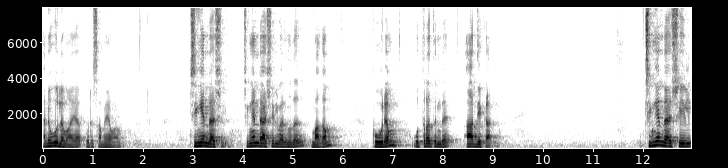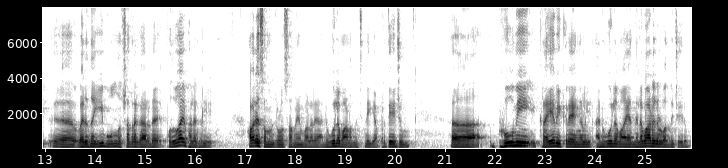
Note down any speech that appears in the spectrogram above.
അനുകൂലമായ ഒരു സമയമാണ്. ചിങ്ങൻ രാശി. ചിങ്ങൻ രാശിയിൽ വരുന്നത് മകം പൂരം ഉത്രത്തിന്റെ ആദ്യകാൽ ചിങ്ങൻ രാശിയിൽ വരുന്ന ഈ മൂന്ന് നക്ഷത്രക്കാരുടെ പൊതുവായ ഫലങ്ങളിൽ അവരെ സംബന്ധിച്ചുള്ള സമയം വളരെ അനുകൂലമാണെന്ന് ചിന്തിക്കാം. പ്രത്യേകിച്ചും ഭൂമി ക്രയവിക്രയങ്ങളിൽ അനുകൂലമായ നിലപാടുകൾ വന്നു ചേരും.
